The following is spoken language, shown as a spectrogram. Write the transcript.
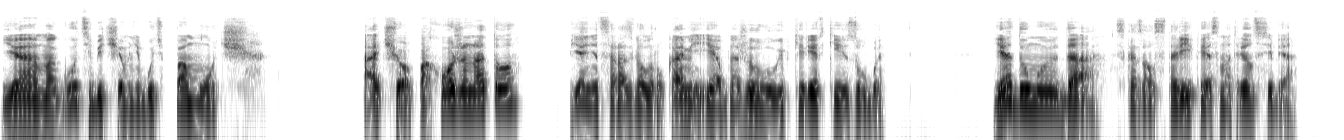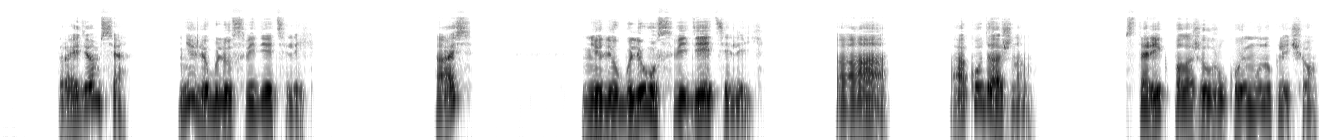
Я могу тебе чем-нибудь помочь? А чё, похоже на то? Пьяница развел руками и обнажил в улыбке редкие зубы. «Я думаю, да», — сказал старик и осмотрел себя. «Пройдемся? Не люблю свидетелей». «Ась?» «Не люблю свидетелей». «А, а куда ж нам?» Старик положил руку ему на плечо.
